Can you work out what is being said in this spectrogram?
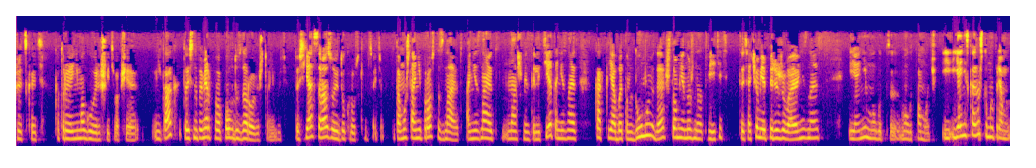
же это сказать, который я не могу решить вообще никак. То есть, например, по поводу здоровья что-нибудь. То есть я сразу иду к русским с этим. Потому что они просто знают. Они знают наш менталитет, они знают, как я об этом думаю, да, что мне нужно ответить. То есть о чем я переживаю, они знают и они могут, э, могут помочь. И я не скажу, что мы прям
